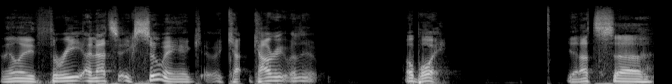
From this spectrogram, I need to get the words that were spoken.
and they only need three. And that's assuming uh, Cal- Calgary. Oh, boy. Yeah, that's uh,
